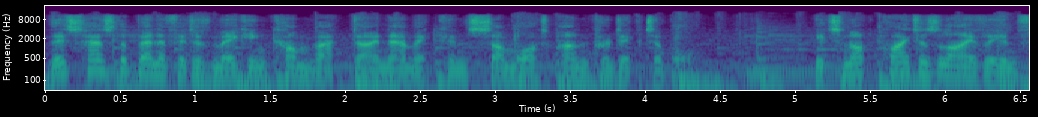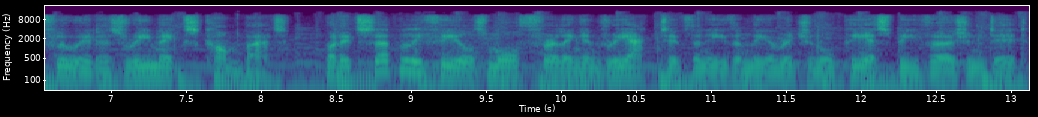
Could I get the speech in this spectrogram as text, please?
This has the benefit of making combat dynamic and somewhat unpredictable. It's not quite as lively and fluid as Remake's combat, but it certainly feels more thrilling and reactive than even the original PSP version did,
